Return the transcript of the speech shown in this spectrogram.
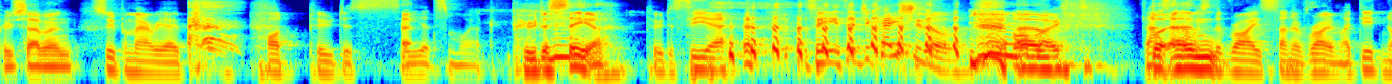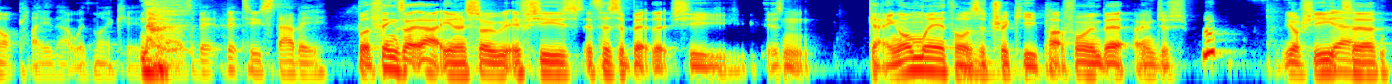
Poo Seven, Super Mario Pod Poo to see it some work. Poo Desea. Poo to see it. see, it's educational um, almost. That's, but, that was um, the Ryse: Son of Rome. I did not play that with my kids. That was a bit bit too stabby. but things like that, you know. So if she's if there's a bit that she isn't getting on with, or there's a tricky platforming bit, I can just whoop, Yoshi eats Mm. Yeah. her,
